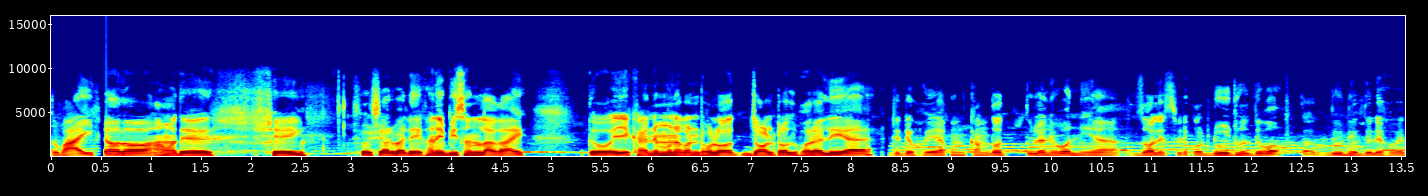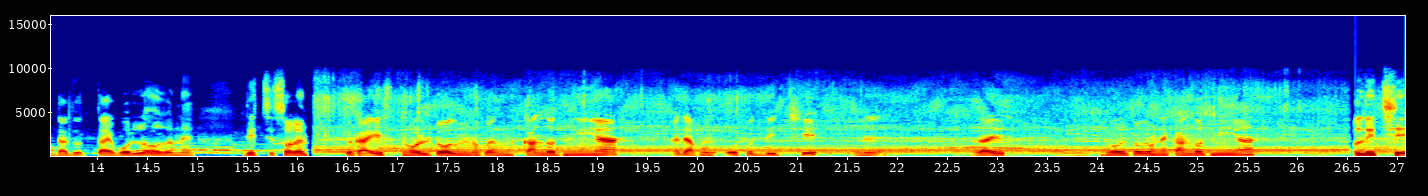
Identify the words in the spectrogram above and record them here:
তো ভাইটা হলো আমাদের সেই শস্যার বাড়ি, এখানে বিছন লাগাই তো এখানে মনে করেন ঢোলত জল টল ভরে নিয়ে যেটা হয়ে এখন কান্দ, তুলে নিব, নিয়ে জল স্প্রে করব। দুই ঢোল দিব দুই ঢোল দিলে হবে। দাদু তাই বলল ওই দিচ্ছি, চলেন। তো গাইস ঢোল টোল মনে করেন কান্দত নিয়ে এখন ওষুধ দিচ্ছি। রাইস ঢোল টোল অনেক কান্দত নিয়ে জল দিচ্ছি।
